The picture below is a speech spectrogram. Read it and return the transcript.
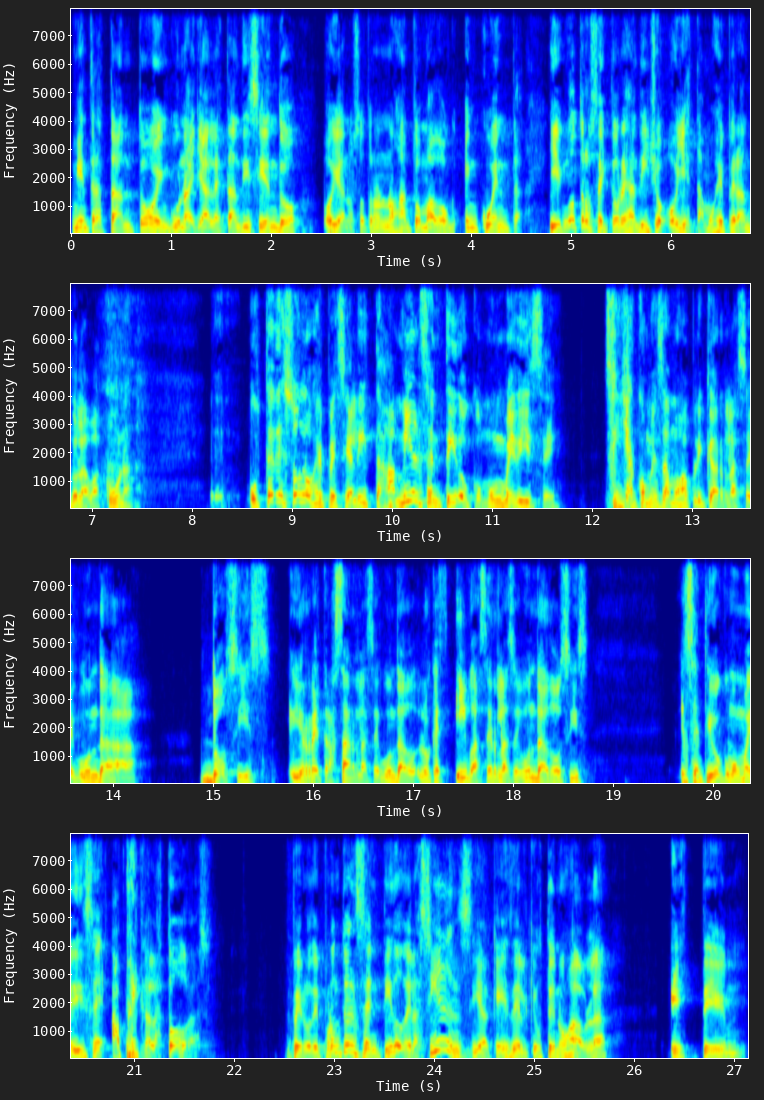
Mientras tanto, en Gunayala están diciendo, oye, a nosotros no nos han tomado en cuenta. Y en otros sectores han dicho, oye, estamos esperando la vacuna. Eh, ustedes son los especialistas. A mí el sentido común me dice, si ya comenzamos a aplicar la segunda dosis y retrasar la segunda, lo que iba a ser la segunda dosis, el sentido común me dice, aplícalas todas. Pero de pronto el sentido de la ciencia, que es del que usted nos habla, este,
